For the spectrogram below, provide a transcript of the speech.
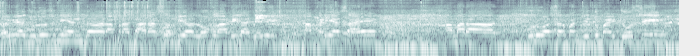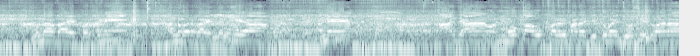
ભવ્ય જુલુસની અંદર આપણા ધારાસભ્ય લોકલાડીલા જેવી કાકડિયા સાહેબ, અમારા પૂર્વ સરપંચ જીતુભાઈ જોશી, મુનાભાઈ પટણી, અનવરભાઈ લલિયા અને આજ આ મોકા ઉપર મારા જીતુભાઈ જોશી દ્વારા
